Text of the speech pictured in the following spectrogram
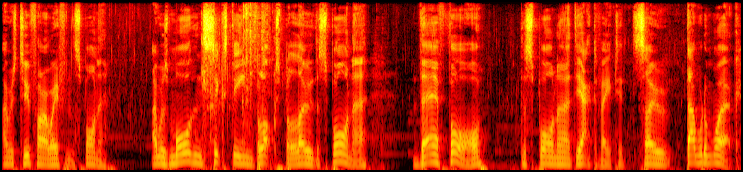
I was too far away from the spawner. I was more than 16 blocks below the spawner. Therefore, the spawner deactivated. So that wouldn't work.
